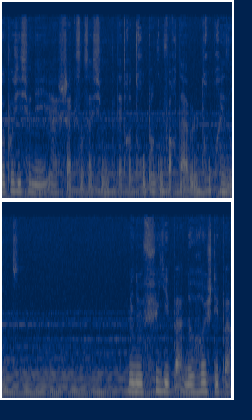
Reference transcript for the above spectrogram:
repositionner à chaque sensation peut-être trop inconfortable, trop présente. Mais ne fuyez pas, ne rejetez pas,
